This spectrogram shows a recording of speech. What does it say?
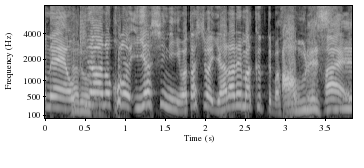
うね沖縄のこの癒しに私はやられまくってます。あ嬉しい、はい。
